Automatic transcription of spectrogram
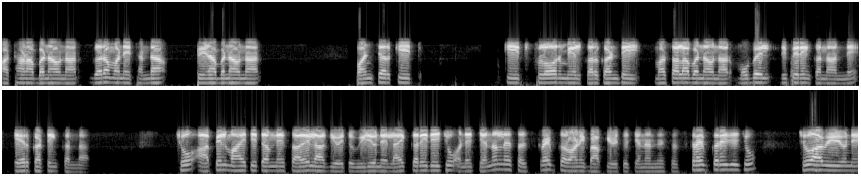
અથાણા બનાવનાર, ગરમ અને ઠંડા પીણા બનાવનાર, puncture kit kit flour mill કરકંટી મસાલા બનાવનાર મોબાઈલ રિપેરિંગ કરનાર ને હેર કટિંગ કરનાર જો આપેલ માહિતી તમને સારી લાગી હોય તો વિડીયોને લાઇક કરી દેજો અને ચેનલને સબસ્ક્રાઇબ કરવાની બાકી હોય તો ચેનલને સબસ્ક્રાઇબ કરી દેજો. જો આ વિડીયોને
